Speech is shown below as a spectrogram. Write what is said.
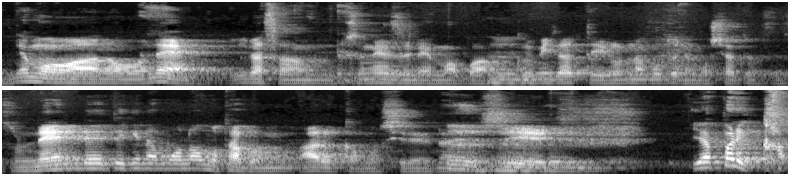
ね。でも、あのね、イラさん常々、まあ、番組だっていろんなことでもおっしゃってますけど、その年齢的なものも多分あるかもしれうんないし、うんうんやっぱりか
